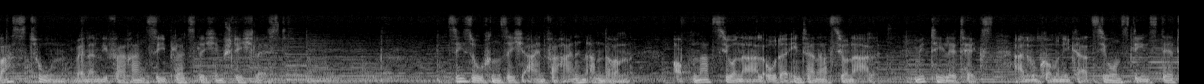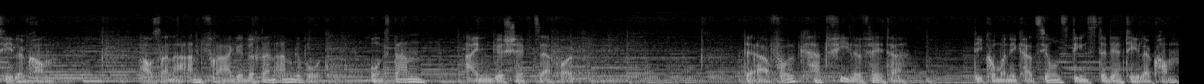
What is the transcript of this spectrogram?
Was tun, wenn ein Lieferant Sie plötzlich im Stich lässt? Sie suchen sich einfach einen anderen, ob national oder international, mit Teletext, einem Kommunikationsdienst der Telekom. Aus einer Anfrage wird ein Angebot und dann ein Geschäftserfolg. Der Erfolg hat viele Väter, die Kommunikationsdienste der Telekom.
